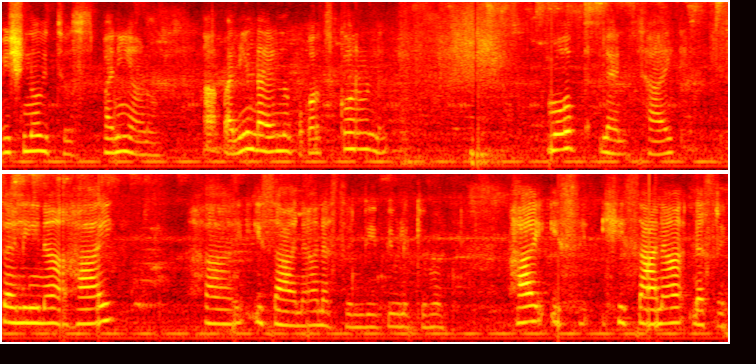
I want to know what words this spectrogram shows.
വിഷ്ണു വിച്ചൂസ് പനിയാണോ? ആ പനി ഉണ്ടായിരുന്നു ഇപ്പോൾ കുറച്ച് കുറവുണ്ട്. Mob lens hi Saleena hi hi Isana Nasrin B P വിളിക്കുമോ ഹായ് ഇസ് ഹിസാന നസ്രിൻ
